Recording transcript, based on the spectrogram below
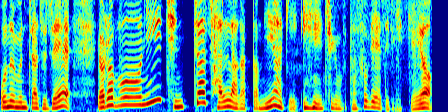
오늘 문자 주제 여러분이 진짜 잘 나갔던 이야기 지금부터 소개해 드릴게요.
